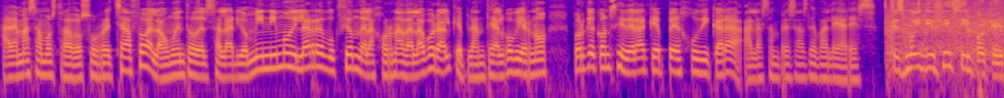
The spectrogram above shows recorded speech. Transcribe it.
Además, ha mostrado su rechazo al aumento del salario mínimo y la reducción de la jornada laboral que plantea el Gobierno porque considera que perjudicará a las empresas de Baleares. Es muy difícil porque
